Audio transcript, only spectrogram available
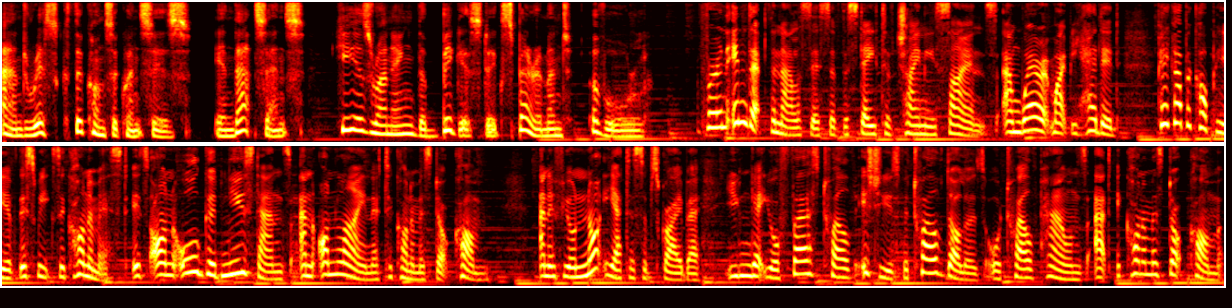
and risk the consequences. In that sense, he is running the biggest experiment of all. For an in depth analysis of the state of Chinese science and where it might be headed, pick up a copy of this week's Economist. It's on all good newsstands and online at economist.com. And if you're not yet a subscriber, you can get your first 12 issues for $12 or £12 at economist.com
